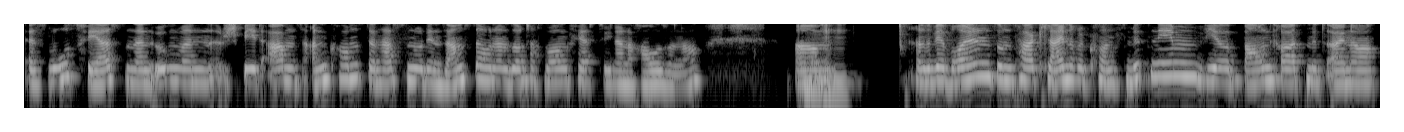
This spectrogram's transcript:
erst losfährst und dann irgendwann spät abends ankommst, dann hast du nur den Samstag und am Sonntagmorgen fährst du wieder nach Hause. Ne? Ähm, mhm. Also wir wollen so ein paar kleinere Cons mitnehmen. Wir bauen gerade mit einer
